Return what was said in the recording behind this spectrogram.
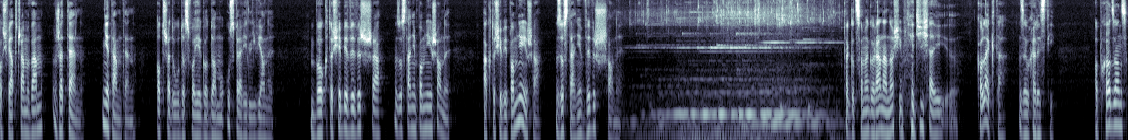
Oświadczam wam, że ten, nie tamten, odszedł do swojego domu usprawiedliwiony. Bo kto siebie wywyższa, zostanie pomniejszony, a kto siebie pomniejsza, zostanie wywyższony. Tak od samego rana nosi mnie dzisiaj e, kolekta z Eucharystii. Obchodząc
